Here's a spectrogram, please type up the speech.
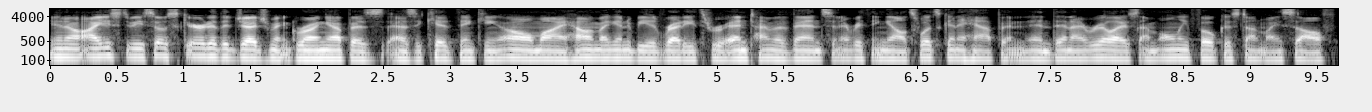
You know, I used to be so scared of the judgment growing up as as a kid, thinking, "Oh my, how am I going to be ready through end time events and everything else? What's going to happen?" And then I realized I'm only focused on myself,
